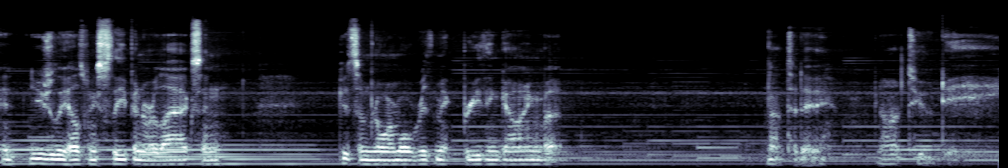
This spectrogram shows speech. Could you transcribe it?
It usually helps me sleep and relax and get some normal rhythmic breathing going, but not today. Not today.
